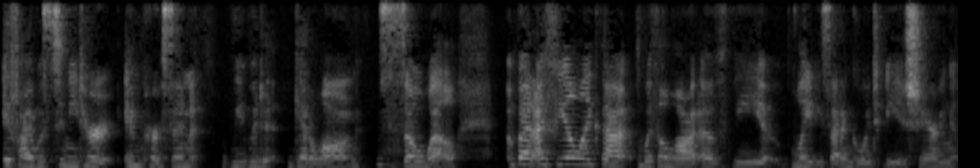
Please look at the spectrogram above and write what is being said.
if I was to meet her in person we would get along so well but I feel like that with a lot of the ladies that I'm going to be sharing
